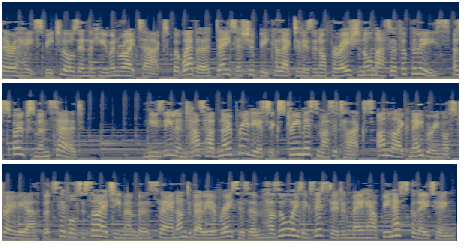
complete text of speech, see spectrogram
There are hate speech laws in the Human Rights Act, but whether data should be collected is an operational matter for police, a spokesman said. New Zealand has had no previous extremist mass attacks, unlike neighbouring Australia, but civil society members say an underbelly of racism has always existed and may have been escalating.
